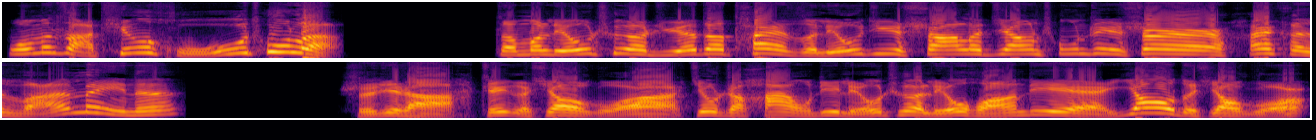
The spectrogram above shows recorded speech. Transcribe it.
我们咋听糊涂了？怎么刘彻觉得太子刘据杀了江冲这事儿还很完美呢？实际上，这个效果就是汉武帝刘彻刘皇帝要的效果。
